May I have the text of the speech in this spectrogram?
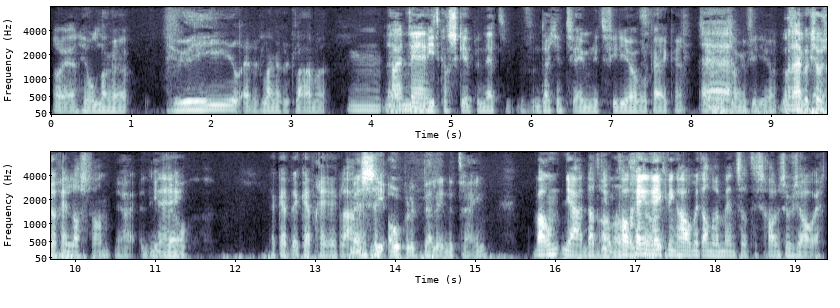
oh ja, een heel lange, heel erg lange reclame. Mm, eh, maar die nee. je niet kan skippen, net dat je een twee minuten video wil kijken. Twee Eh, minuten lange video. Dat maar daar heb ik sowieso geen last van. Ja, ik Nee. wel. Ik heb, ik heb geen reclame. Mensen die openlijk bellen in de trein. Waarom? Ja, dat Die ook. Gewoon geen rekening houden met andere mensen. Dat is gewoon sowieso echt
